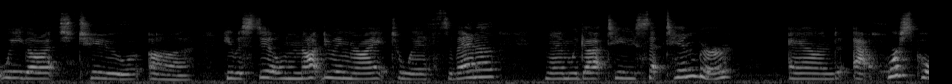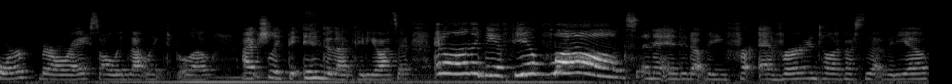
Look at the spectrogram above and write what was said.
we got to, uh, he was still not doing right with Savannah. Then we got to September and at Horse Poor Barrel Race, I'll leave that linked below. Actually, at the end of that video, I said, it'll only be a few vlogs. And it ended up being forever until I posted that video.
